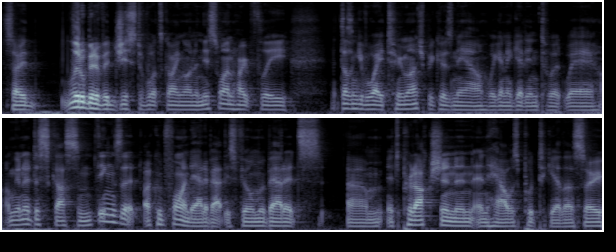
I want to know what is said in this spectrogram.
So, a little bit of a gist of what's going on in this one. Hopefully, it doesn't give away too much because now we're going to get into it where I'm going to discuss some things that I could find out about this film, about its um, its production and, and how it was put together. So,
